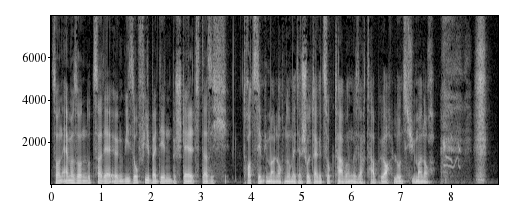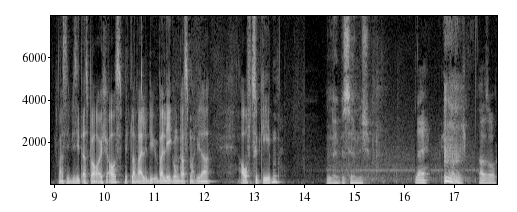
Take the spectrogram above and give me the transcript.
so ein Amazon-Nutzer, der irgendwie so viel bei denen bestellt, dass ich trotzdem immer noch nur mit der Schulter gezuckt habe und gesagt habe, ja, lohnt sich immer noch. Ich weiß nicht, wie sieht das bei euch aus? Mittlerweile die Überlegung, das mal wieder aufzugeben? Nee, bisher nicht. Nee, nicht. Also,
